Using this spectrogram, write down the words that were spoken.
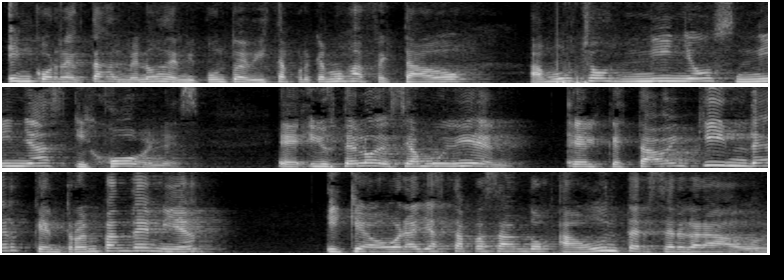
incorrectas, al menos de mi punto de vista, porque hemos afectado a muchos niños, niñas y jóvenes. Eh, y usted lo decía muy bien, el que estaba en kinder, que entró en pandemia y que ahora ya está pasando a un tercer grado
